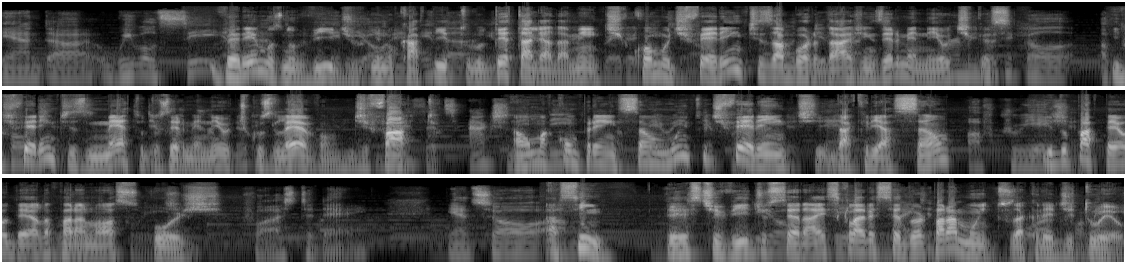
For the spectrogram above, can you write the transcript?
Uh, Veremos no vídeo e no capítulo detalhadamente como diferentes abordagens hermenêuticas e diferentes métodos hermenêuticos levam, de fato, a uma compreensão muito diferente da criação e do papel dela para nós hoje. Assim, este vídeo será esclarecedor para muitos, acredito eu,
